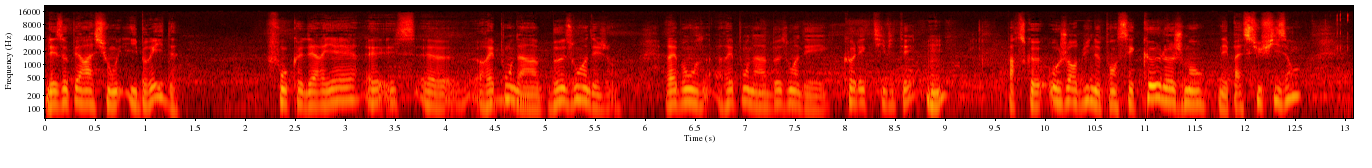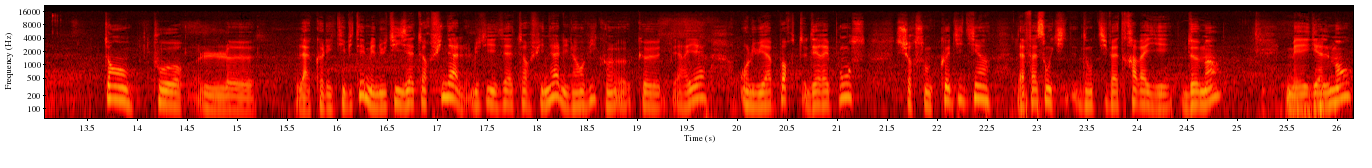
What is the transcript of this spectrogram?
Les opérations hybrides font que derrière euh, répondent à un besoin des gens, répondent, répondent à un besoin des collectivités, mmh. parce qu'aujourd'hui, ne penser que logement n'est pas suffisant, tant pour le la collectivité, mais l'utilisateur final. L'utilisateur final, il a envie que, derrière, on lui apporte des réponses sur son quotidien, la façon dont il va travailler demain, mais également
